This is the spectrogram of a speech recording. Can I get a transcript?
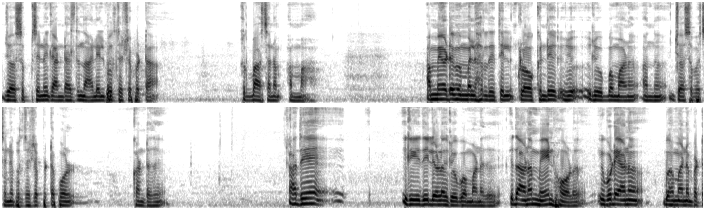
ജോസഫ്സിന് രണ്ടായിരത്തി നാലിൽ പ്രത്യക്ഷപ്പെട്ട കൃപാസനം അമ്മ. അമ്മയുടെ വിമല ഹൃദയത്തിൽ ക്ലോക്കിന്റെ രൂപമാണ് അന്ന് ജോസഫ് അച്ഛന് പ്രത്യക്ഷപ്പെട്ടപ്പോൾ കണ്ടത്. അതേ രീതിയിലുള്ള രൂപമാണിത്. ഇതാണ് മെയിൻ ഹോൾ ഇവിടെയാണ് ബഹുമാനപ്പെട്ട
